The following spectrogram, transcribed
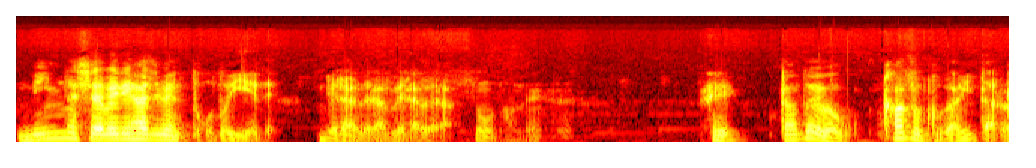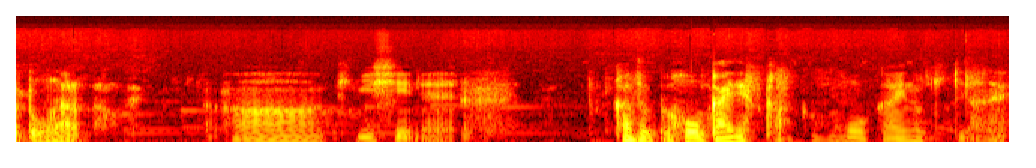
みんな喋り始めるってこと？家で。ベラベラベラベラ。そうだね。え、例えば家族がいたらどうなるんだろああ、厳しいね。う家族崩壊ですか？崩壊の危機だね。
